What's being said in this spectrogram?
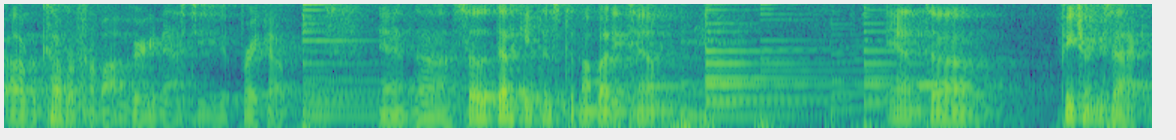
uh, recover from a very nasty breakup. And so, dedicate this to my buddy Tim, and featuring Zach.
